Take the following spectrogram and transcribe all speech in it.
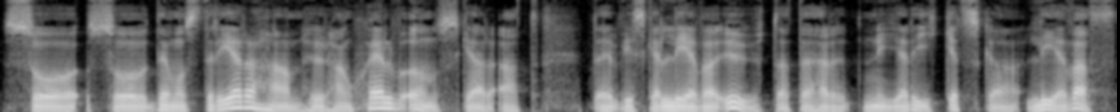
så, så demonstrerar han hur han själv önskar att Eh, vi ska leva ut, att det här nya riket ska levas.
